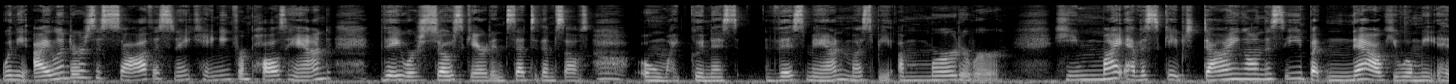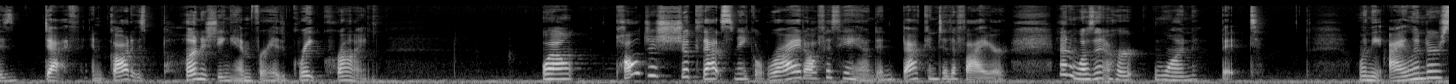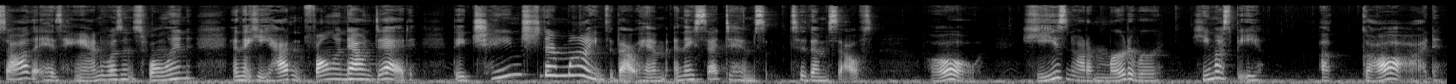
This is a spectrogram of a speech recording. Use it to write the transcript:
When the islanders saw the snake hanging from Paul's hand, they were so scared and said to themselves, Oh my goodness, this man must be a murderer. He might have escaped dying on the sea, but now he will meet his death, and God is punishing him for his great crime. Well, Paul just shook that snake right off his hand and back into the fire and wasn't hurt one bit. When the islanders saw that his hand wasn't swollen and that he hadn't fallen down dead, they changed their minds about him and they said to him to themselves, Oh, he's not a murderer. He must be a god.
